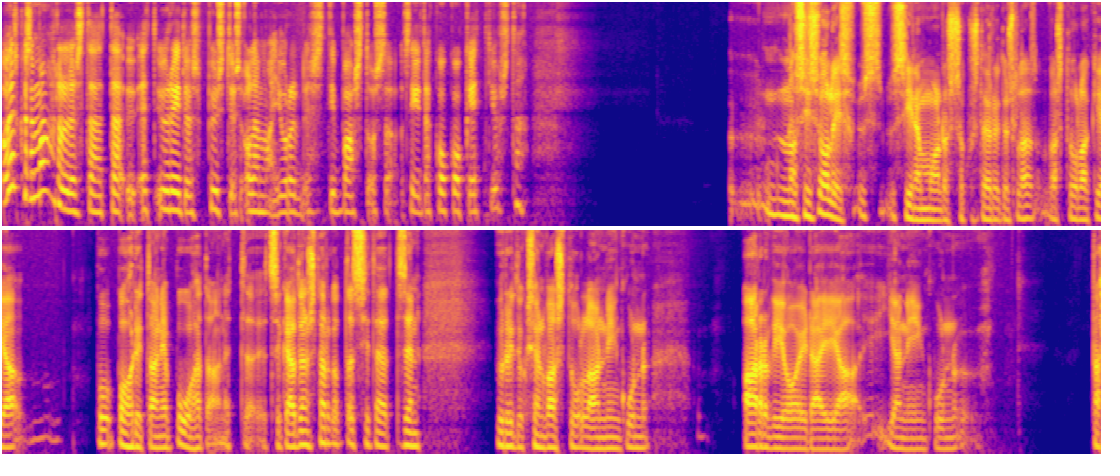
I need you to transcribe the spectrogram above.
olisiko se mahdollista, että, että yritys pystyisi olemaan juridisesti vastuussa siitä koko ketjusta? No siis olisi siinä muodossa, kun sitä yritysvastuulakia pohditaan ja puuhataan. Että, että se käytännössä tarkoittaa sitä, että sen yrityksen vastuulla on niin kuin arvioida ja, ja niin kuin – ta-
